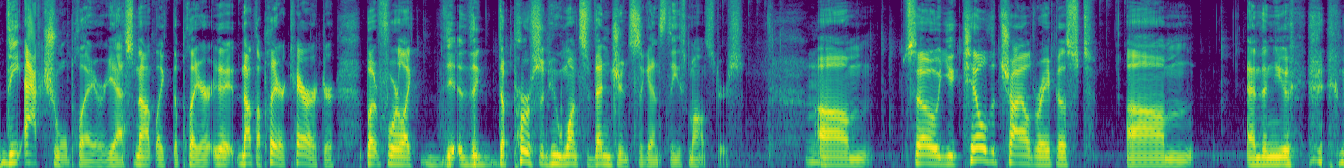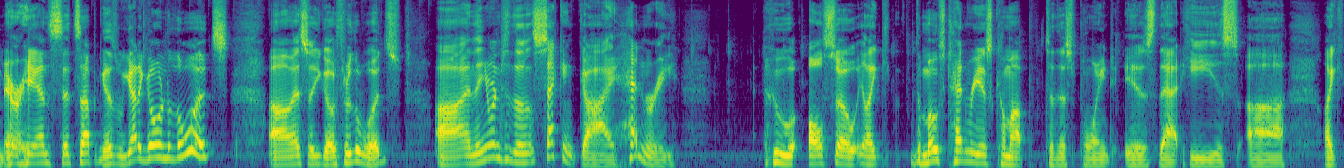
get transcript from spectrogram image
the actual player yes not like the player eh, not the player character but for like the the, the person who wants vengeance against these monsters um so you kill the child rapist um and then you marianne sits up and goes we got to go into the woods uh, so you go through the woods uh, and then you're into the second guy henry who also like the most Henry has come up to this point is that he's uh like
